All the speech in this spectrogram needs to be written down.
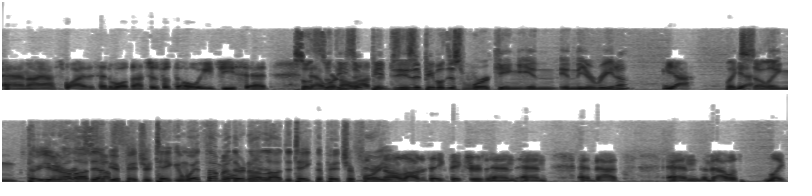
And I asked why. They said, well, that's just what the OEG said. So, that so we're not these are allowed peop to. these are people just working in in the arena, Yeah. like Yeah. selling. They're, you're not and allowed to have your picture taken with them, or they're not they're- allowed to take the picture for they're you. not allowed to take pictures. And and and that's and that was like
